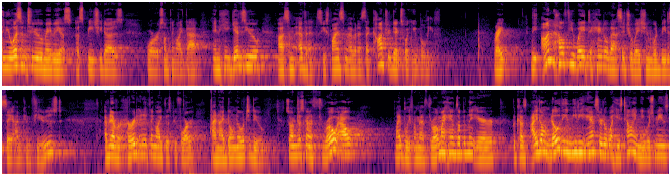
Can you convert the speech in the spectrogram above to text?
And you listen to maybe a, a speech he does or something like that, and he gives you uh, some evidence. You find some evidence that contradicts what you believe, right? The unhealthy way to handle that situation would be to say, I'm confused I've never heard anything like this before, and I don't know what to do. So I'm just going to throw out my belief. I'm going to throw my hands up in the air because I don't know the immediate answer to what he's telling me, which means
